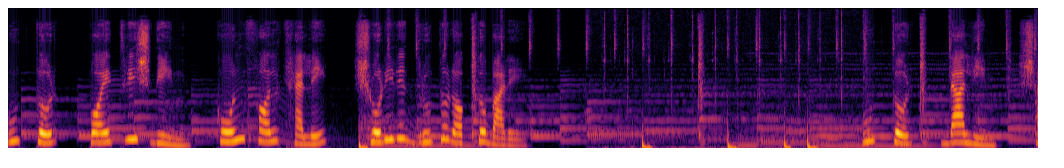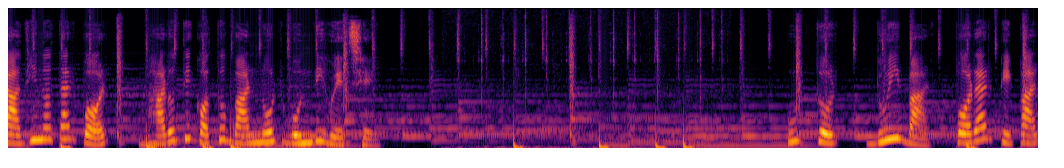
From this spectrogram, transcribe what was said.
উত্তর ৩৫ দিন। কোন ফল খেলে শরীরে দ্রুত রক্ত বাড়ে? উত্তর, ডালিম। স্বাধীনতার পর ভারতে কতবার নোটবন্দি হয়েছে? উত্তর, দুইবার। পড়ার পেপার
